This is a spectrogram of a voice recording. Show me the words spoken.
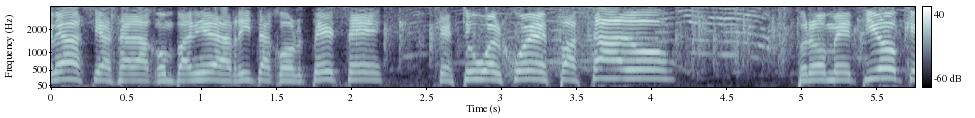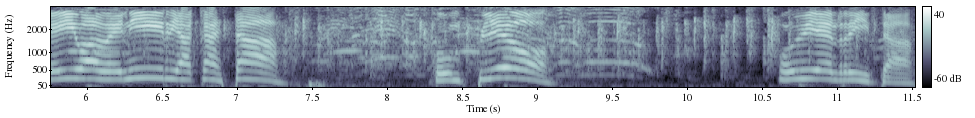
Gracias a la compañera Rita Cortese, que estuvo el jueves pasado. Prometió que iba a venir y acá está. Cumplió. Muy bien, Rita.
